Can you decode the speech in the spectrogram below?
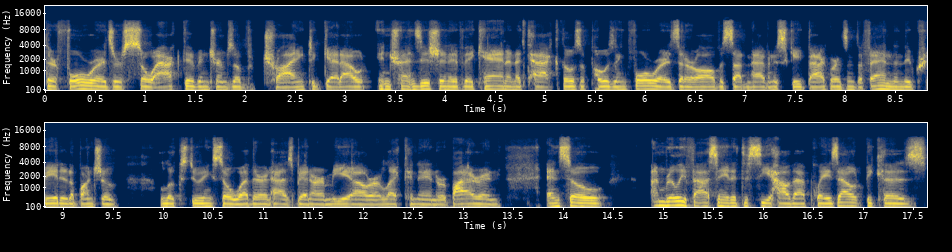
their forwards are so active in terms of trying to get out in transition if they can and attack those opposing forwards that are all of a sudden having to skate backwards and defend. And they've created a bunch of looks doing so, whether it has been Armia or Lehkonen or Byron. And so I'm really fascinated to see how that plays out because,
